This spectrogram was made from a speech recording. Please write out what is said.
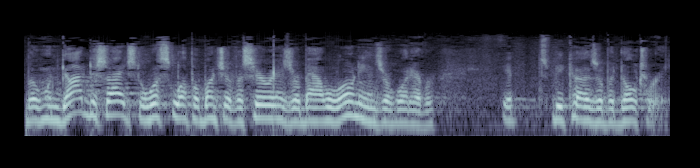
But when God decides to whistle up a bunch of Assyrians or Babylonians or whatever, it's because of adultery.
